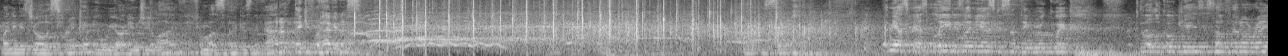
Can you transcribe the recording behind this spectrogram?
my name is Jalles Franca and we are MJ Live from Las Vegas, Nevada. Thank you for having us. Let me ask you guys, ladies, let me ask you something real quick. Do I look okay? Is this outfit all right?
